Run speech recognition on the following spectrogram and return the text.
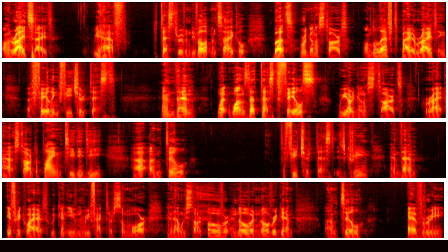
on the right side, we have the test-driven development cycle, but we're going to start on the left by writing a failing feature test. And then, when, once that test fails, we are going to start, uh, start applying TDD uh, until the feature test is green. And then, if required, we can even refactor some more. And then we start over and over and over again until every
